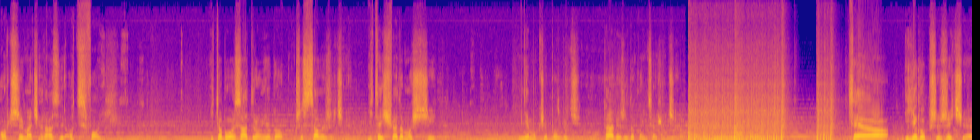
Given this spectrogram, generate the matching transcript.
otrzymać razy od swoich. I to było zadrą jego przez całe życie. I tej świadomości nie mógł się pozbyć prawie że do końca życia. Te jego przeżycie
